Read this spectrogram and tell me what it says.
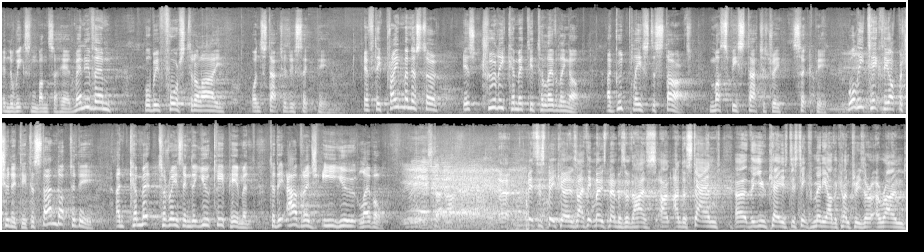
in the weeks and months ahead. Many of them will be forced to rely on statutory sick pay. If the Prime Minister is truly committed to levelling up, a good place to start must be statutory sick pay. Will he take the opportunity to stand up today and commit to raising the UK payment to the average EU level? Mr. Speaker, as I think most members of the House un- understand, uh, the UK is distinct from many other countries ar- around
